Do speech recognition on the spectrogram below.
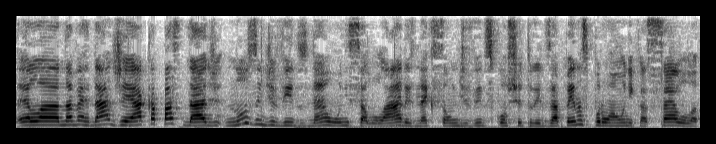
ela na verdade é a capacidade nos indivíduos, né, unicelulares, né, que são indivíduos constituídos apenas por uma única célula,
